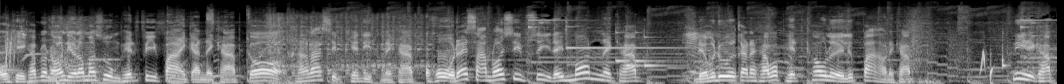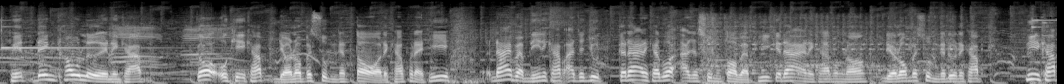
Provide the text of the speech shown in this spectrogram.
โอเคครับน้องๆเดี๋ยวเรามาสุ่มเพชรฟรีไฟล์กันนะครับก็ครั้งละ10 เครดิตนะครับโอ้โหได้ 314ไดมอนด์นะครับเดี๋ยวมาดูกันนะครับว่าเพชรเข้าเลยหรือเปล่านะครับนี่นะครับเพชรเด้งเข้าเลยนะครับ ก็โอเคครับ เดี๋ยวเราไปสุ่มกันต่อนะครับคนไหนที่ได้แบบนี้นะครับอาจจะหยุดก็ได้นะครับหรือว่าอาจจะสุ่มต่อแบบพี่ก็ได้นะครับน้องๆเดี๋ยวลองไปสุ่มกันดูนะครับ นี่ครับ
